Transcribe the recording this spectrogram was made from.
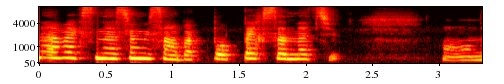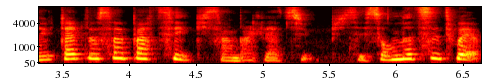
la vaccination, ils ne s'embarquent pas. Personne là-dessus. On est peut-être le seul parti qui s'embarque là-dessus. Puis c'est sur notre site web.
